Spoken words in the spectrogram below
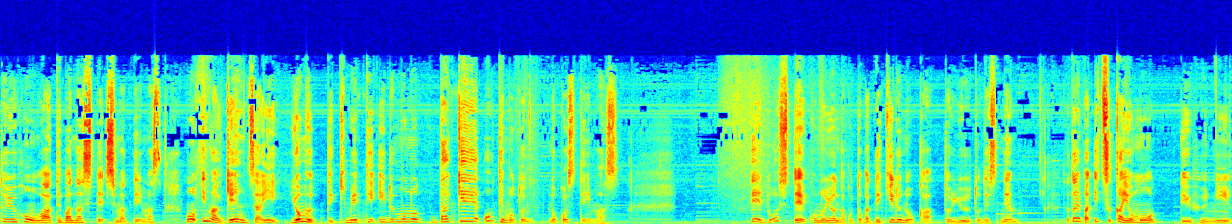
という本は手放してしまっています。もう今現在読むって決めているものだけを手元に残しています。でどうしてこのようなことができるのかというとですね例えばいつか読もうっていうふうに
